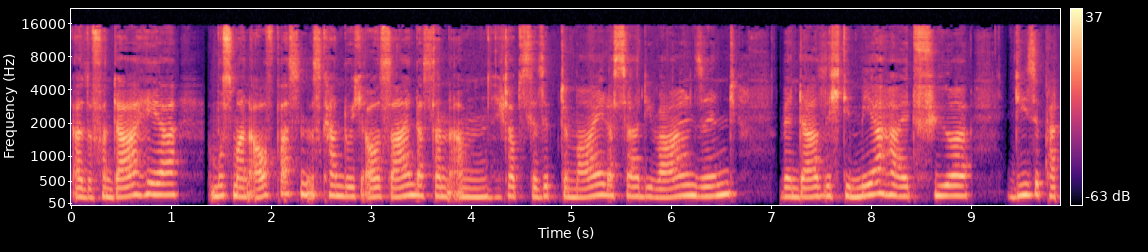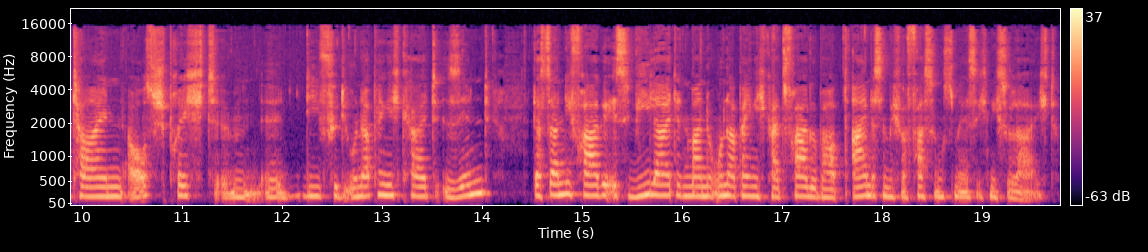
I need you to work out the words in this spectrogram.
Also von daher muss man aufpassen. Es kann durchaus sein, dass dann am, ich glaube, es ist der 7. Mai, dass da die Wahlen sind, wenn da sich die Mehrheit für diese Parteien ausspricht, ähm, äh, die für die Unabhängigkeit sind, dass dann die Frage ist, wie leitet man eine Unabhängigkeitsfrage überhaupt ein? Das ist nämlich verfassungsmäßig nicht so leicht.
